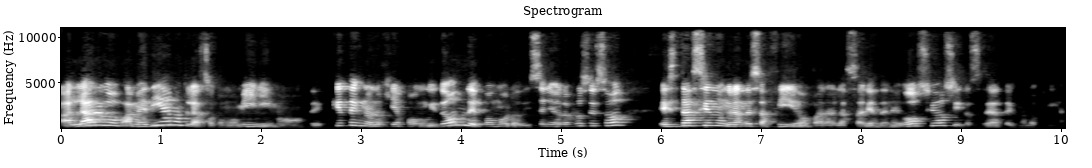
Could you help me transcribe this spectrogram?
a largo, a mediano plazo como mínimo, de qué tecnología pongo y dónde pongo los diseños de los procesos, está siendo un gran desafío para las áreas de negocios y las áreas de tecnología.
